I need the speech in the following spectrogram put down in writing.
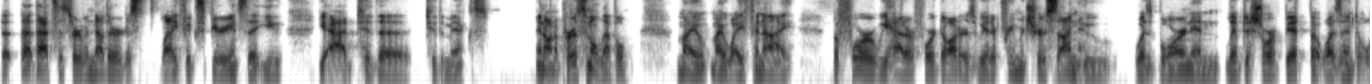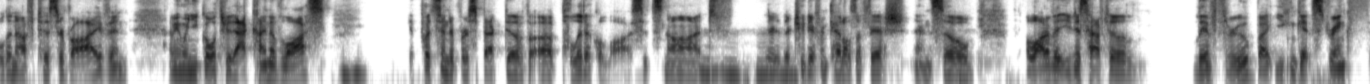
that, that that's a sort of another just life experience that you you add to the to the mix. And on a personal level, my my wife and I, before we had our four daughters, we had a premature son who was born and lived a short bit but wasn't old enough to survive. And I mean, when you go through that kind of loss, mm-hmm. it puts into perspective a political loss. It's not mm-hmm. they're, they're two different kettles of fish. And so a lot of it you just have to live through, but you can get strength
